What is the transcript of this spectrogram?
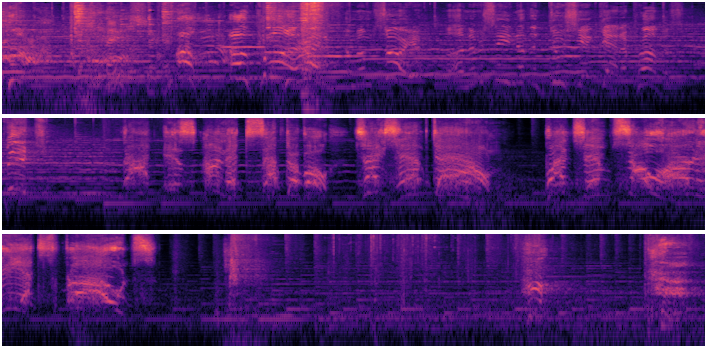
Thanks, sugar. oh, oh, come on, all right. I'm, I'm sorry. I'll never say nothing douchey again. I promise. Bitch. Is unacceptable! Chase him down! Punch him so hard he explodes! There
